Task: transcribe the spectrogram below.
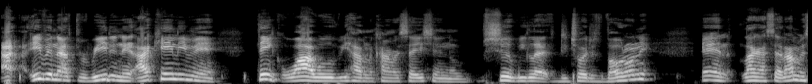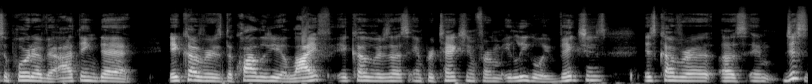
I, even after reading it, I can't even think why we would be having a conversation of should we let Detroiters vote on it and like I said, I'm in support of it. I think that it covers the quality of life. It covers us in protection from illegal evictions. It's cover us in just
